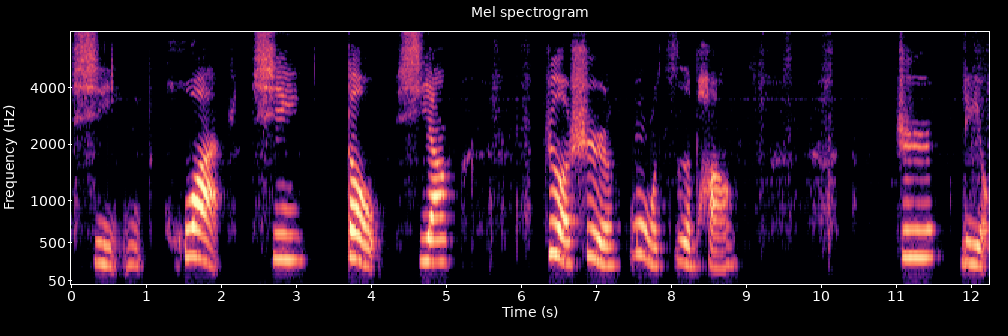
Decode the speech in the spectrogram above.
醒换新豆香。这是木字旁。知柳。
